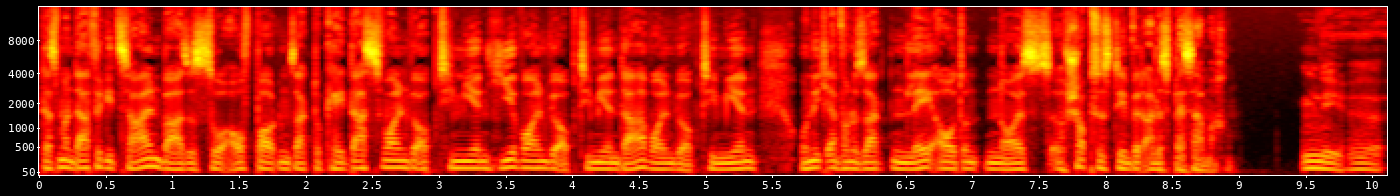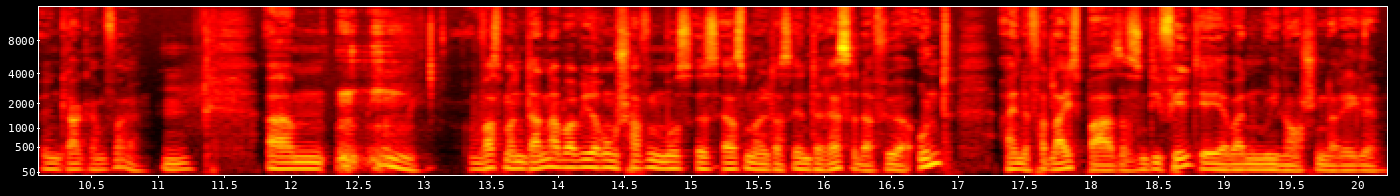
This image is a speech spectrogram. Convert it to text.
dass man dafür die Zahlenbasis so aufbaut und sagt, okay, das wollen wir optimieren, hier wollen wir optimieren, da wollen wir optimieren und nicht einfach nur sagt, ein Layout und ein neues Shopsystem wird alles besser machen. Nee, äh, in gar keinem Fall. Hm. Ähm, Was man dann aber wiederum schaffen muss, ist erstmal das Interesse dafür und eine Vergleichsbasis. Und die fehlt dir ja bei einem Relaunch in der Regel.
